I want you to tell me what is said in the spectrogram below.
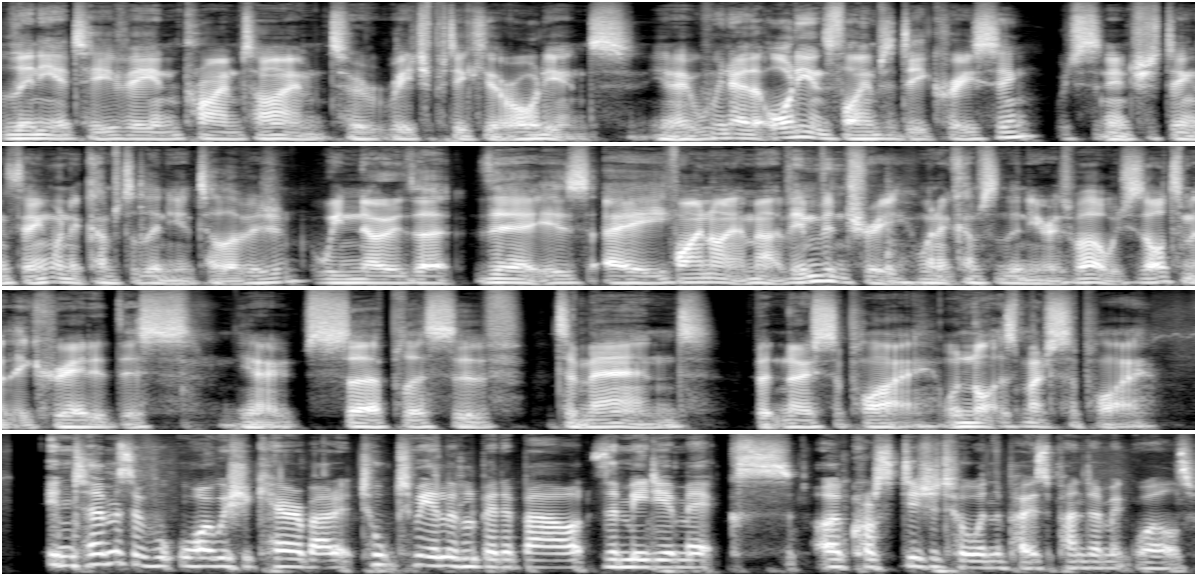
linear TV in prime time to reach a particular audience. You know, we know that audience volumes are decreasing, which is an interesting thing when it comes to linear television. We know that there is a finite amount of inventory when it comes to linear as well, which has ultimately created this, you know, surplus of demand but no supply or not as much supply. In terms of why we should care about it, talk to me a little bit about the media mix across digital in the post pandemic world.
